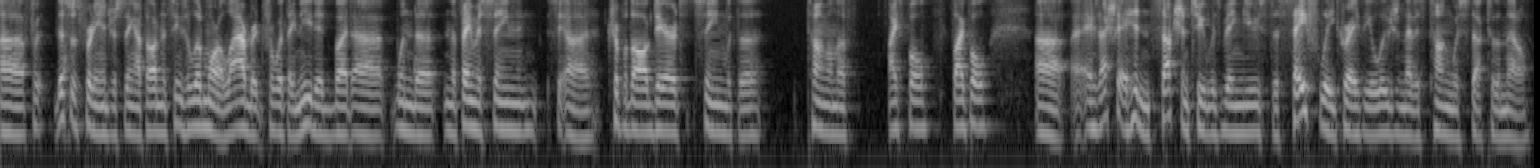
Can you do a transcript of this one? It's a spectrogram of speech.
Uh, for, this was pretty interesting, I thought, and it seems a little more elaborate for what they needed. But uh, when the in the famous scene, uh, triple dog dare scene with the tongue on the ice pole, flagpole, uh, it was actually a hidden suction tube was being used to safely create the illusion that his tongue was stuck to the metal.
